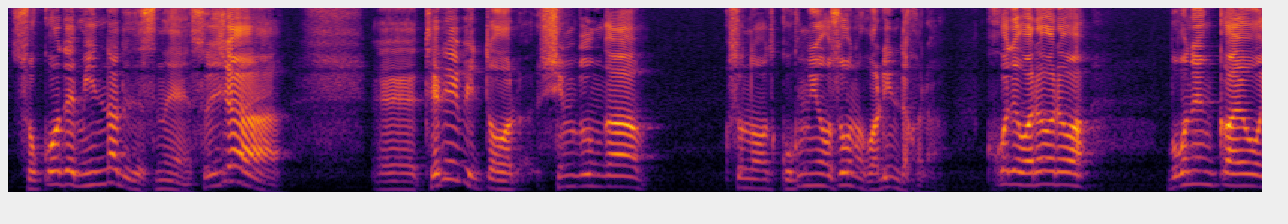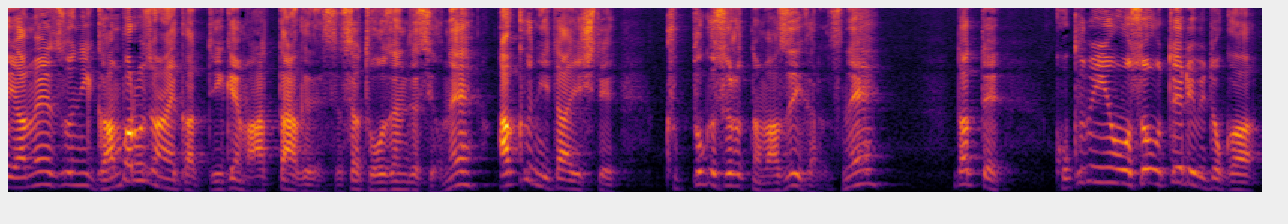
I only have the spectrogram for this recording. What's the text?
そこでみんなでですねそれじゃあえー、テレビと新聞がその国民を襲うのが悪いんだからここで我々は忘年会をやめずに頑張ろうじゃないかって意見もあったわけですよ。それは当然ですよね。悪に対して屈服するってのはまずいからですね。だって国民を襲うテレビとか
